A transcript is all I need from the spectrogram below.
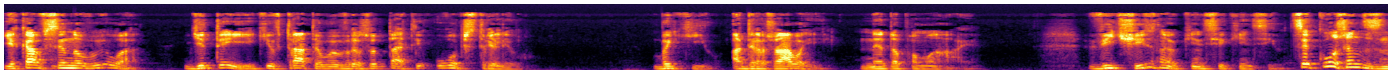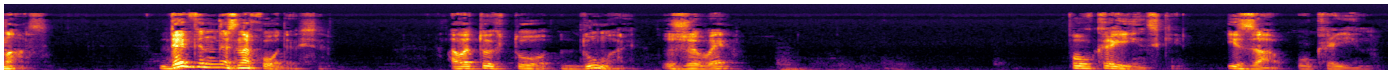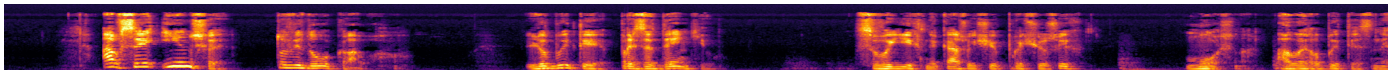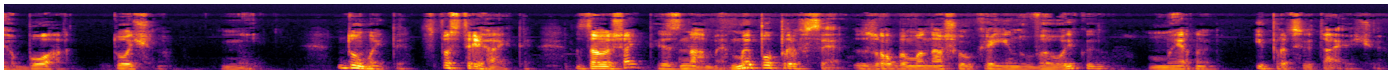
яка всиновила дітей, які втратили в результаті обстрілів батьків, а держава їй не допомагає. Вітчизна в кінці кінців це кожен з нас, де б він не знаходився. Але той, хто думає, живе по-українськи і за Україну. А все інше то від лукавого. Любити президентів своїх, не кажучи про чужих, можна, але робити з них Бога точно ні. Думайте, спостерігайте, залишайтесь з нами. Ми, попри все, зробимо нашу Україну великою, мирною і процвітаючою.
